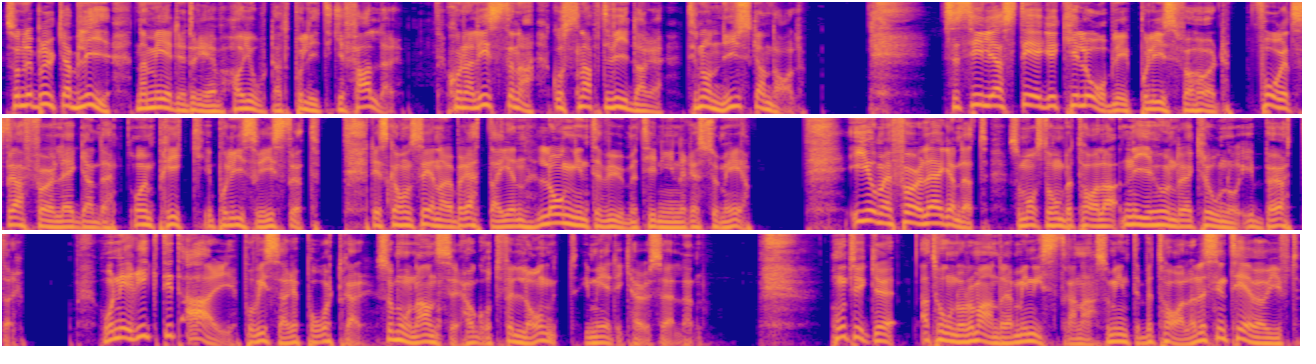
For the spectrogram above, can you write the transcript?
Som det brukar bli när mediedrev har gjort att politiker faller. Journalisterna går snabbt vidare till någon ny skandal. Cecilia Stege Kilo blir polisförhörd, får ett strafföreläggande och en prick i polisregistret. Det ska hon senare berätta i en lång intervju med tidningen Resumé. I och med föreläggandet så måste hon betala 900 kronor i böter. Hon är riktigt arg på vissa reportrar som hon anser har gått för långt i mediekarusellen. Hon tycker att hon och de andra ministrarna som inte betalade sin tv-avgift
